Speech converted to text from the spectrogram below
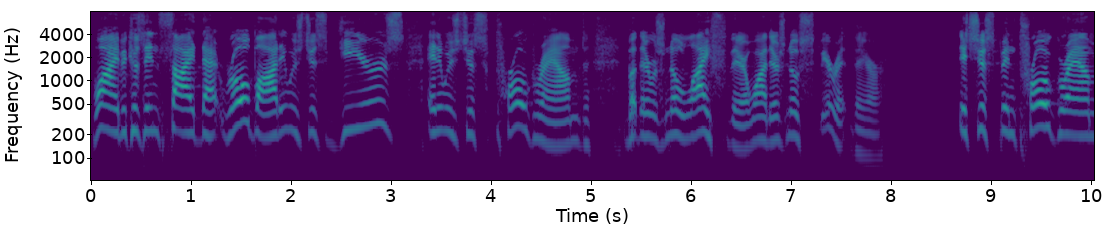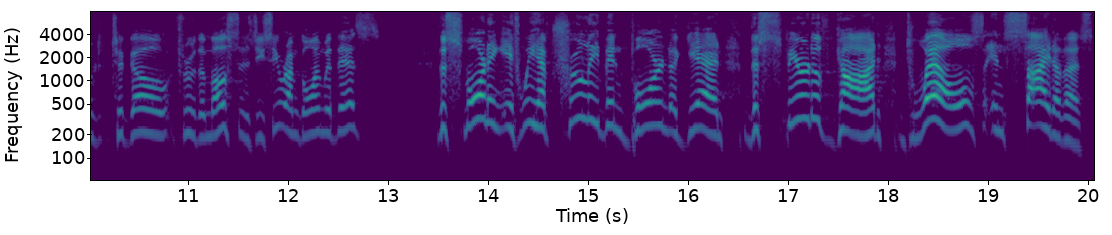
Why? Because inside that robot, it was just gears and it was just programmed, but there was no life there. Why? There's no spirit there. It's just been programmed to go through the motions. Do you see where I'm going with this? This morning, if we have truly been born again, the Spirit of God dwells inside of us.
